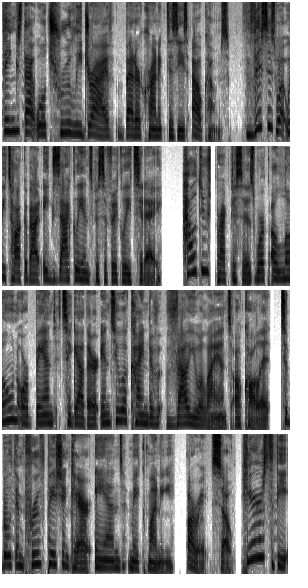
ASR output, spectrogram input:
things that will truly drive better chronic disease outcomes. This is what we talk about exactly and specifically today. How do practices work alone or band together into a kind of value alliance, I'll call it, to both improve patient care and make money? All right, so here's the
